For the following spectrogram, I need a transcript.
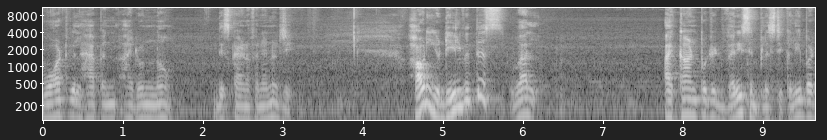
What will happen, I don't know this kind of an energy. How do you deal with this? Well, I can't put it very simplistically, but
